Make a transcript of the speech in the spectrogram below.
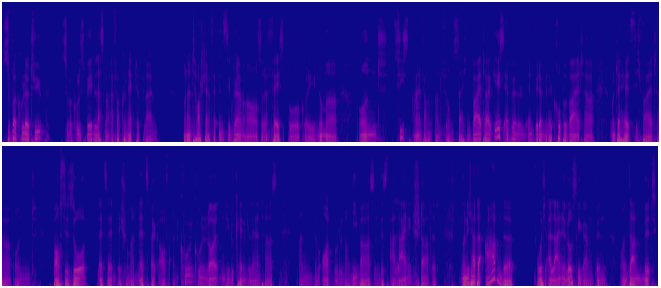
super cooler Typ, super cooles Mädel, lass mal einfach connected bleiben. Und dann tauscht ihr einfach Instagram aus oder Facebook oder die Nummer und ziehst einfach in Anführungszeichen weiter, gehst entweder mit der Gruppe weiter, unterhältst dich weiter und baust dir so letztendlich schon mal ein Netzwerk auf an coolen, coolen Leuten, die du kennengelernt hast, an einem Ort, wo du noch nie warst und bist alleine gestartet. Und ich hatte Abende, wo ich alleine losgegangen bin und dann mit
